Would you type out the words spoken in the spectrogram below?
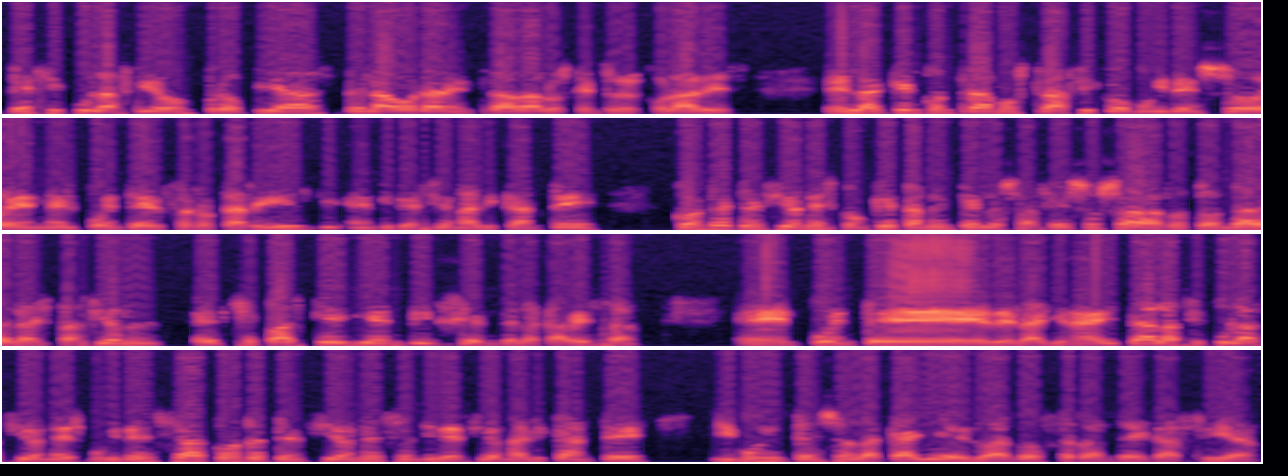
de circulación propias de la hora de entrada a los centros escolares, en la que encontramos tráfico muy denso en el puente del ferrocarril en dirección a Alicante, con retenciones concretamente en los accesos a la rotonda de la estación Elche Parque y en Virgen de la Cabeza. En Puente de la Generalitat la circulación es muy densa con retenciones en dirección Alicante y muy intenso en la calle Eduardo Fernández García.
